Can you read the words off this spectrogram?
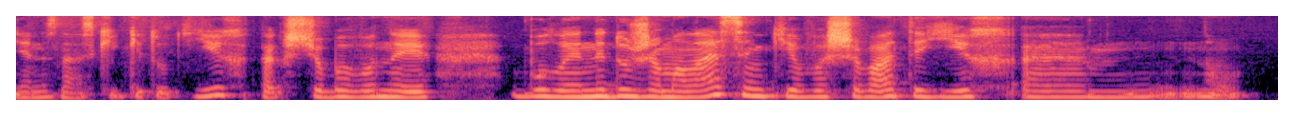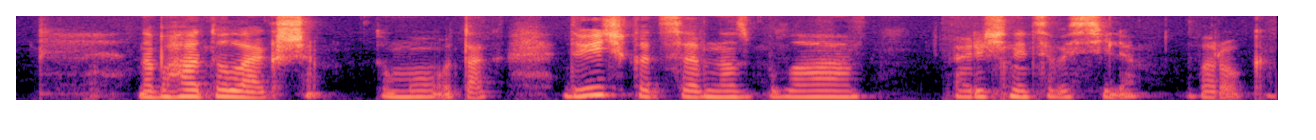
я не знаю, скільки тут їх, так щоб вони були не дуже малесенькі, вишивати їх ем, ну, набагато легше. Тому отак. Двічка це в нас була річниця весілля, два роки.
